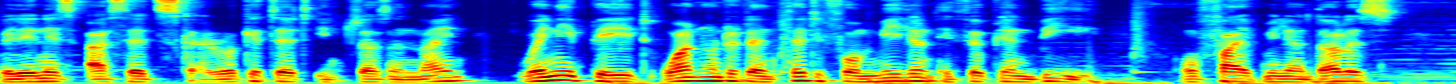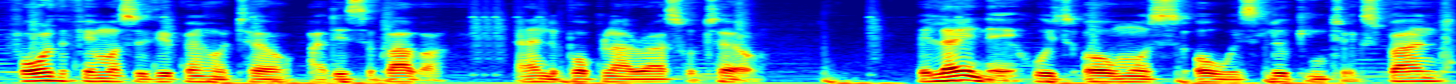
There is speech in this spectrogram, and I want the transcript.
Belayne's assets skyrocketed in 2009 when he paid 134 million Ethiopian birr or $5 million for the famous Ethiopian hotel Addis Ababa and the popular Ras Hotel. Belayne, who is almost always looking to expand,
